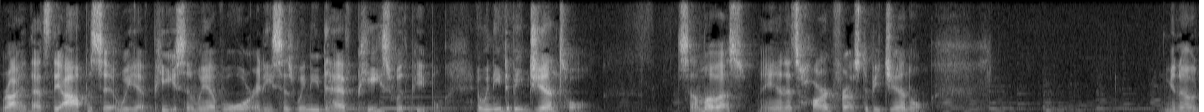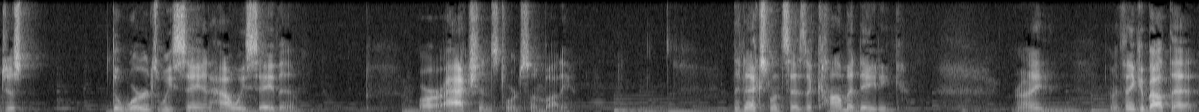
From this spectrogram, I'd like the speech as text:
right? That's the opposite. We have peace and we have war. And he says we need to have peace with people and we need to be gentle. Some of us, man, it's hard for us to be gentle. You know, just the words we say and how we say them, or our actions towards somebody. The next one says accommodating, right? I mean, think about that.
